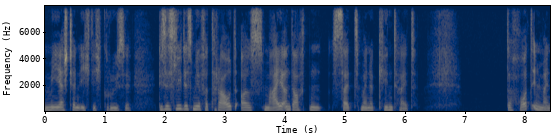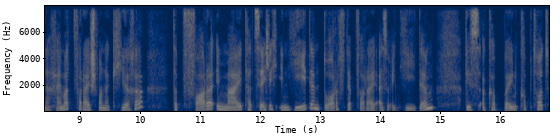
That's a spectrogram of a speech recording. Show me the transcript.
Mehrstern ich dich grüße. Dieses Lied ist mir vertraut aus Maiandachten seit meiner Kindheit. Da hat in meiner Heimatpfarrei Schwanerkirche der Pfarrer im Mai tatsächlich in jedem Dorf der Pfarrei, also in jedem, das eine Kapelle gehabt hat,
